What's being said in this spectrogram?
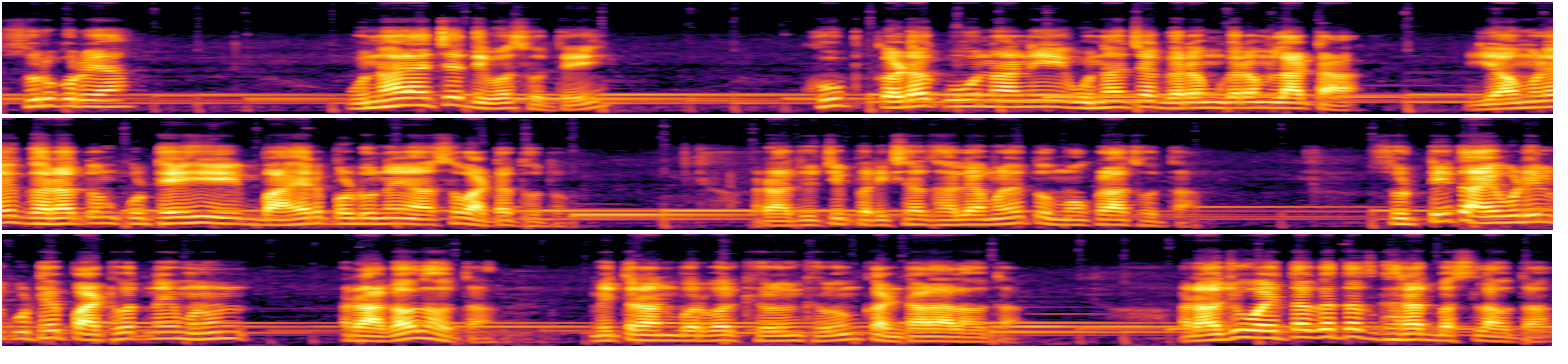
सुरू करूया. उन्हाळ्याचे दिवस होते. खूप कडक ऊन आणि उन्हाच्या गरम गरम लाटा यामुळे घरातून कुठेही बाहेर पडू नये असं वाटत होतं. राजूची परीक्षा झाल्यामुळे तो मोकळाच होता. सुट्टीत आईवडील कुठे पाठवत नाही म्हणून रागावला होता. मित्रांबरोबर खेळून खेळून कंटाळा आला होता. राजू वैतागतच घरात बसला होता.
